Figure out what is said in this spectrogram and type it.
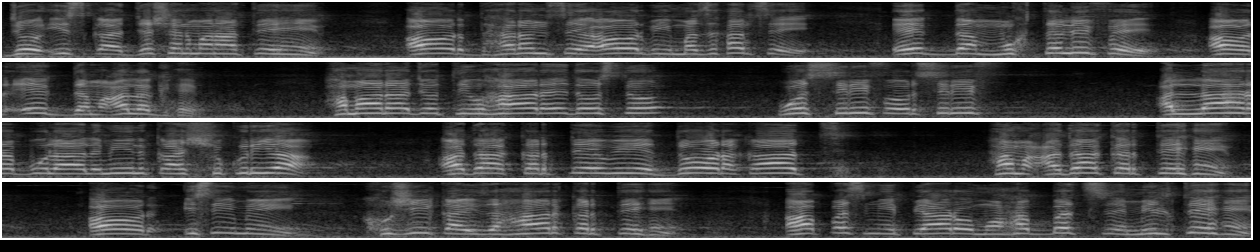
جو اس کا جشن مناتے ہیں اور دھرم سے اور بھی مذہب سے ایک دم مختلف ہے اور ایک دم الگ ہے۔ ہمارا جو تیوہار ہے دوستو، وہ صرف اور صرف اللہ رب العالمین کا شکریہ ادا کرتے ہوئے دو رکعت ہم ادا کرتے ہیں اور اسی میں خوشی کا اظہار کرتے ہیں۔ آپس میں پیار و محبت سے ملتے ہیں۔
